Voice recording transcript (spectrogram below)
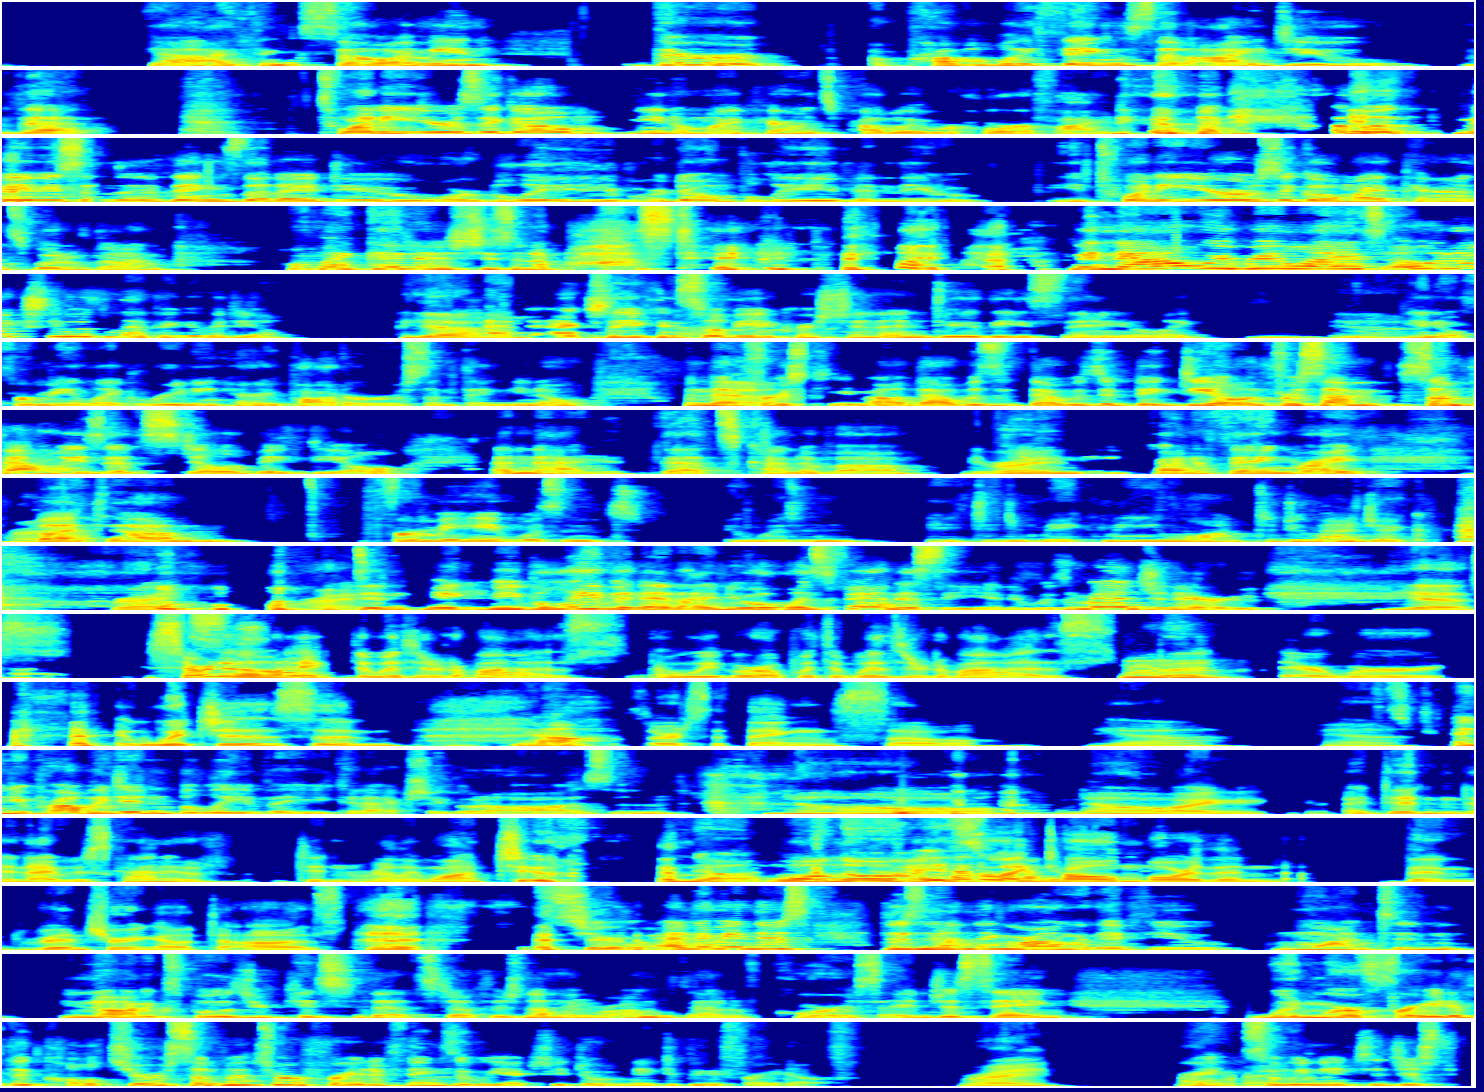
yeah, I think so. I mean, there are probably things that I do that 20 years ago, you know, my parents probably were horrified about maybe some of the things that I do or believe or don't believe. And they 20 years ago, my parents would have gone, Oh my goodness, she's an apostate. yeah. But now we realize, oh, it actually wasn't that big of a deal. Yeah. And actually you can still be a Christian and do these things like yeah. you know, for me like reading Harry Potter or something, you know, when that yeah. first came out, that was that was a big deal. And for some some families that's still a big deal and that mm-hmm. that's kind of a right. kind of thing, right? right? But um for me it wasn't it wasn't it didn't make me want to do magic. Right. Right. it didn't make me believe in it. I knew it was fantasy and it was imaginary. Yes. Uh, Sort so, of like the Wizard of Oz. Uh, we grew up with the Wizard of Oz, hmm. but there were witches and yeah, sorts of things. So yeah, yeah. And you probably didn't believe that you could actually go to Oz and no, no, I I didn't, and I was kind of didn't really want to. no, well, no, I kind of liked home more than than venturing out to Oz. That's true. And I mean, there's there's nothing wrong with if you want to not expose your kids to that stuff. There's nothing wrong with that, of course. I'm just saying when we're afraid of the culture, sometimes we're afraid of things mm-hmm. that we actually don't need to be afraid of. Right. Right. right. So we need to just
